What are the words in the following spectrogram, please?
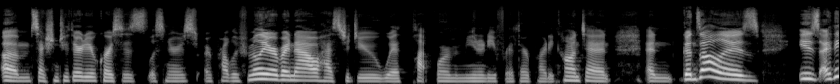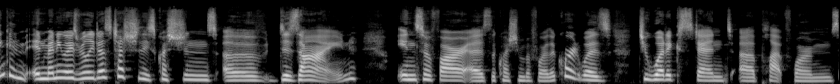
Um, Section 230, of course, as listeners are probably familiar by now, has to do with platform immunity for third party content. And Gonzalez is is I think in, in many ways really does touch these questions of design insofar as the question before the court was to what extent a platform's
